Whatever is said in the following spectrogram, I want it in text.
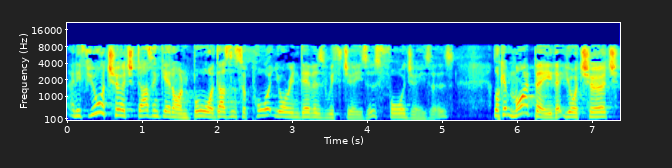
And if your church doesn't get on board, doesn't support your endeavours with Jesus, for Jesus, look, it might be that your church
